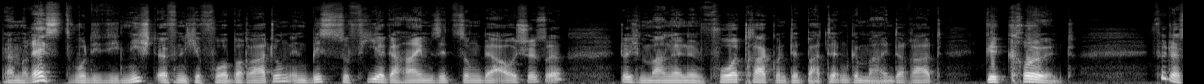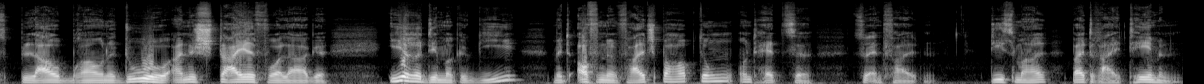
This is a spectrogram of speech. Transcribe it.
Beim Rest wurde die nicht öffentliche Vorberatung in bis zu vier Geheimsitzungen der Ausschüsse durch mangelnden Vortrag und Debatte im Gemeinderat gekrönt. Für das blau-braune Duo eine Steilvorlage, ihre Demagogie mit offenen Falschbehauptungen und Hetze zu entfalten. Diesmal bei drei Themen.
